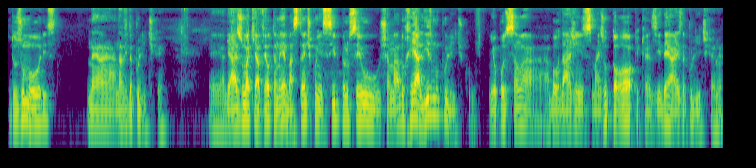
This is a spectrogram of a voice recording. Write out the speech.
dos humores na, na vida política. É, aliás, o Maquiavel também é bastante conhecido pelo seu chamado realismo político, em oposição a abordagens mais utópicas e ideais da política. Né?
